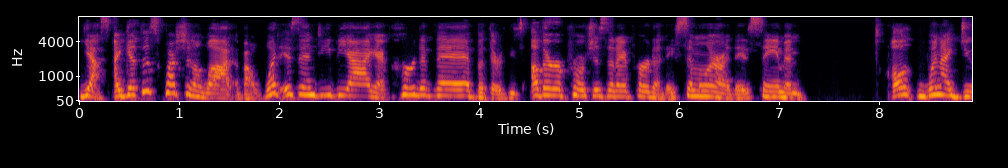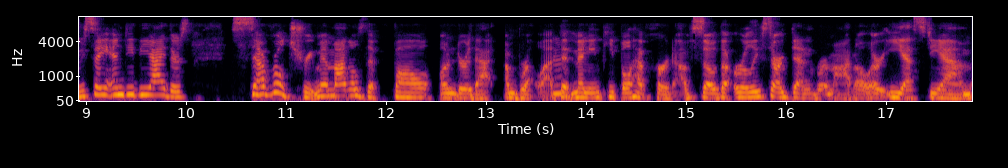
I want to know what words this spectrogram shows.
yes i get this question a lot about what is ndbi i've heard of it but there are these other approaches that i've heard. Are they similar? Are they the same? And all when i do say ndbi there's several treatment models that fall under that umbrella mm-hmm. that many people have heard of. So the Early Start Denver model or ESDM,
